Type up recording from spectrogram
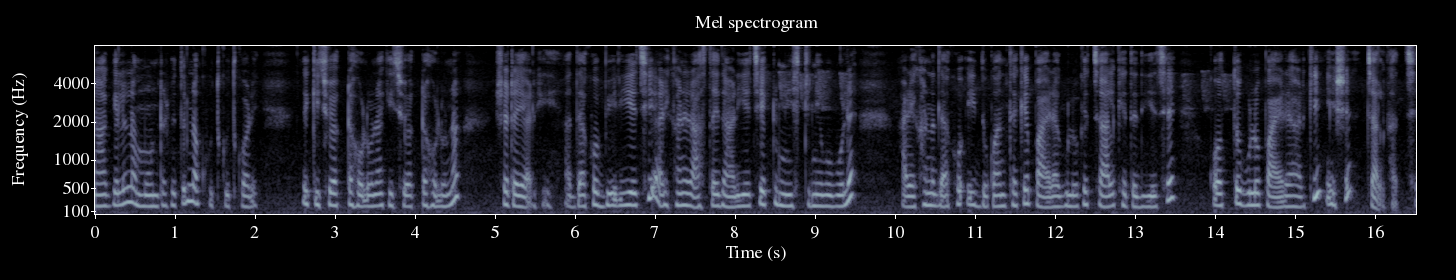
না গেলে না মনটার ভেতর না খুঁতখুত করে যে কিছু একটা হলো না, কিছু একটা হলো না। সেটাই আর কি। আর দেখো বেরিয়েছি আর এখানে রাস্তায় দাঁড়িয়েছি একটু মিষ্টি নেব বলে। আর এখানে দেখো এই দোকান থেকে পায়রাগুলোকে চাল খেতে দিয়েছে। কতগুলো পায়রা আর কি এসে চাল খাচ্ছে।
